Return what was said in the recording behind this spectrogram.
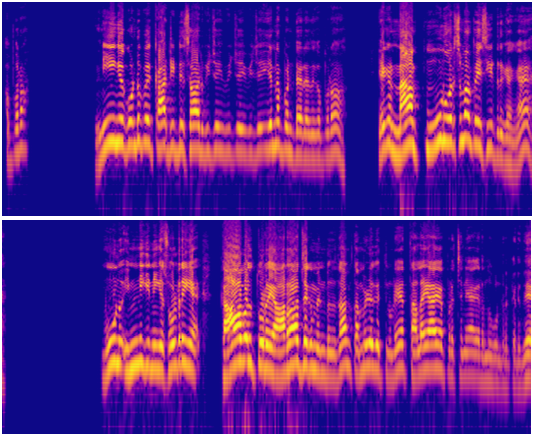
அப்புறம்? நீங்க கொண்டு போய் காட்டிட்டு சார் விஜய் விஜய் விஜய் என்ன பண்ணிட்டாரு அதுக்கப்புறம்? ஏங்க நான் மூணு வருஷமா பேசிட்டு இருக்கேங்க. மூணு இன்னைக்கு நீங்க சொல்றீங்க காவல்துறை அராஜகம் என்பதுதான் தமிழகத்தினுடைய தலையாய பிரச்சனையாக இருந்து கொண்டிருக்கிறது.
